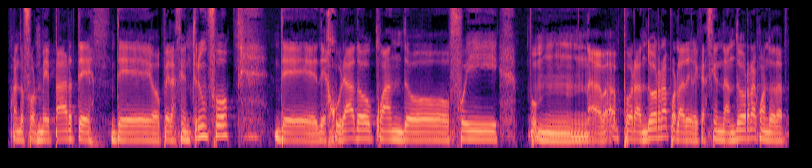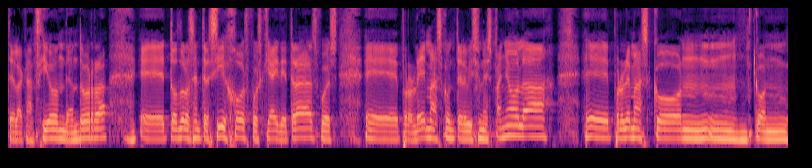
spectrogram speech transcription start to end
cuando formé parte de Operación Triunfo, de, de jurado cuando fui mm, por Andorra, por la delegación de Andorra, cuando adapté la canción de Andorra, eh, todos los entresijos, pues que hay detrás, pues eh, problemas con televisión española, eh, problemas con, con,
